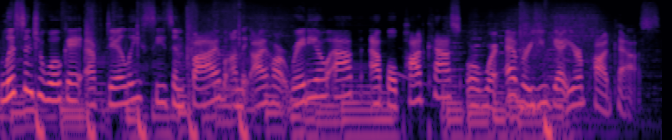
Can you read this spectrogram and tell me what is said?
Listen to Woke AF Daily Season 5 on the iHeartRadio app, Apple Podcasts, or wherever you get your podcasts.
